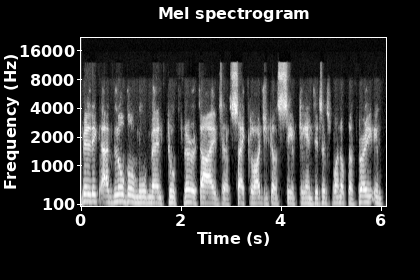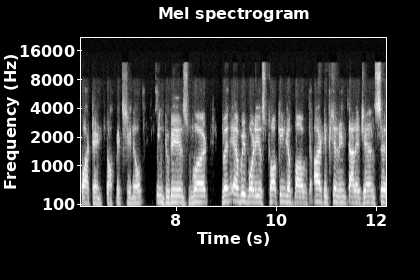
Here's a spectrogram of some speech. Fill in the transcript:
building a global movement to prioritize uh, psychological safety. And this is one of the very important topics, you know, in today's world when everybody is talking about artificial intelligence, uh,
